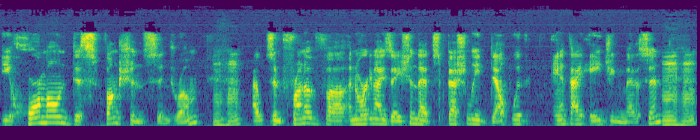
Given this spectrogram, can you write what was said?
the hormone dysfunction syndrome, mm-hmm. I was in front of uh, an organization that specially dealt with anti aging medicine.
